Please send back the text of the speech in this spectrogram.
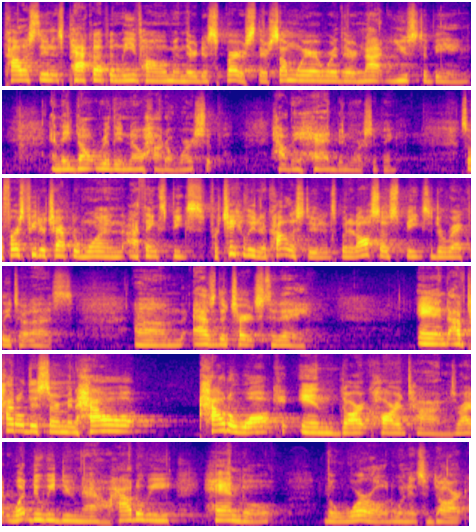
College students pack up and leave home and they're dispersed. They're somewhere where they're not used to being, and they don't really know how to worship how they had been worshiping. So 1 Peter chapter 1, I think, speaks particularly to college students, but it also speaks directly to us um, as the church today. And I've titled this sermon, How, How to Walk in Dark, Hard Times, right? What do we do now? How do we handle the world when it's dark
